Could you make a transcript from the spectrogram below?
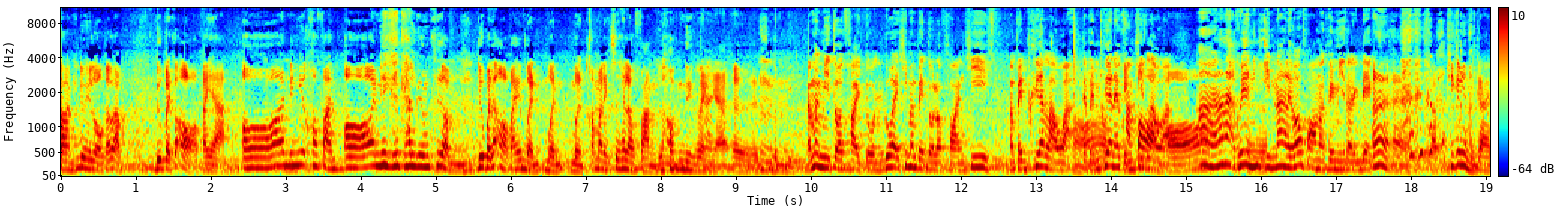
ตอนที่ดูในโรงก็แบบ ดูไปก็ออกไปอะ อ๋อ นี่คือความฝัน อ๋อ นี่คือการลืมคือแบบดูไปแล้วออกไปเหมือนเหมือนเหมือนเขามาเลคเชอร์ให้เราฟังรอบหนึ่งอะไรอย่างเงี้ย เออ สนุกดี แล้วมันมีตัวคอยตัวหนึ่งด้วยที่มันเป็นตัวละครที่มันเป็นเพื่อนเราอะอ๋อแต่เป็นเพื่อนในความคิดเราอะบิงปองอ๋ออ่อ่านั่นแหละคุยอันนี้อินมากเลยว่าฟอร์มมันเคยมีตอนเด็กๆอ่าอ่าครับ พี่ก็มีเหมือนกัน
